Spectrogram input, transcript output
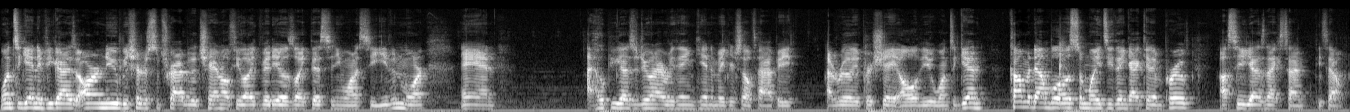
Once again, if you guys are new, be sure to subscribe to the channel if you like videos like this and you want to see even more. And I hope you guys are doing everything you can to make yourself happy. I really appreciate all of you. Once again, comment down below some ways you think I can improve. I'll see you guys next time. Peace out.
